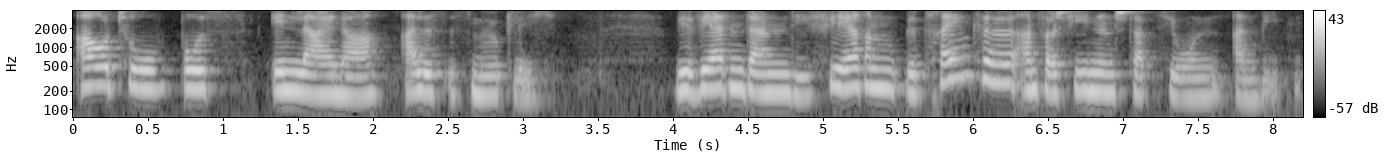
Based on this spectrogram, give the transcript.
Auto, Bus, Inliner, alles ist möglich. Wir werden dann die fairen Getränke an verschiedenen Stationen anbieten.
